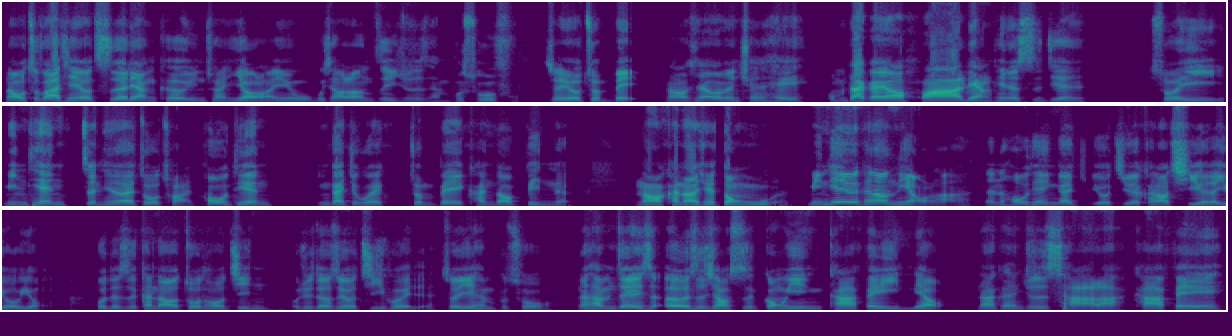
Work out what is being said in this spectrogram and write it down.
那我出发前有吃了两颗晕船药啦，因为我不想让自己就是很不舒服，所以有准备。然后现在外面全黑，我们大概要花两天的时间，所以明天整天都在坐船，后天应该就会准备看到冰了，然后看到一些动物了。明天会看到鸟啦，但是后天应该有机会看到企鹅在游泳，或者是看到座头鲸，我觉得都是有机会的，所以也很不错。那他们这里是二十四小时供应咖啡饮料，那可能就是茶啦、咖啡，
